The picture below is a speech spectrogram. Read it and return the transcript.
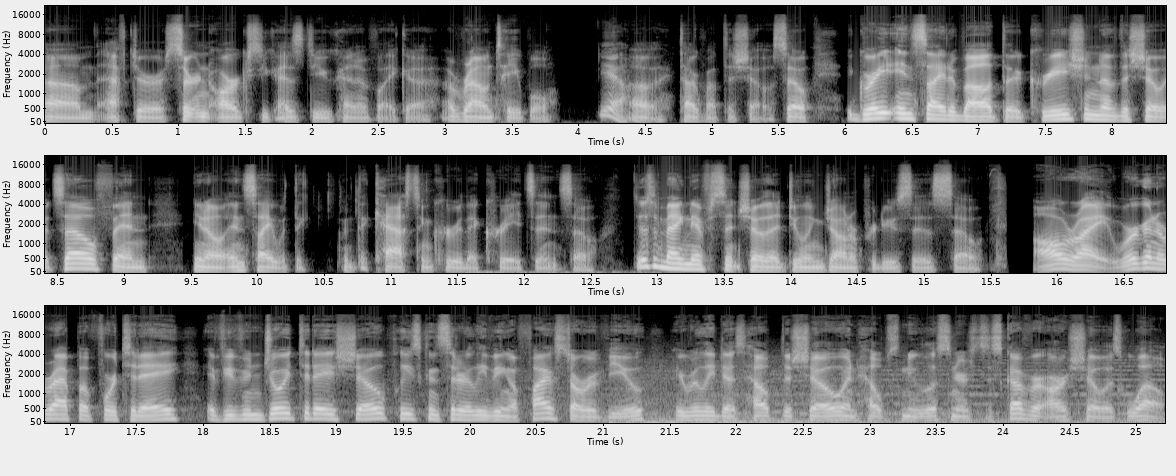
um, after certain arcs. You guys do kind of like a, a round table Yeah, uh, talk about the show. So great insight about the creation of the show itself, and you know insight with the with the cast and crew that creates it. So just a magnificent show that Dueling Genre produces. So. All right, we're going to wrap up for today. If you've enjoyed today's show, please consider leaving a five star review. It really does help the show and helps new listeners discover our show as well.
